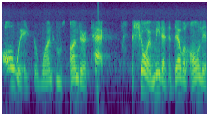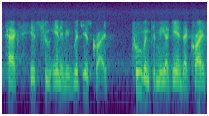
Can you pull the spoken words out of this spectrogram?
always the one who's under attack, showing me that the devil only attacks his true enemy, which is Christ. Proving to me again that Christ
